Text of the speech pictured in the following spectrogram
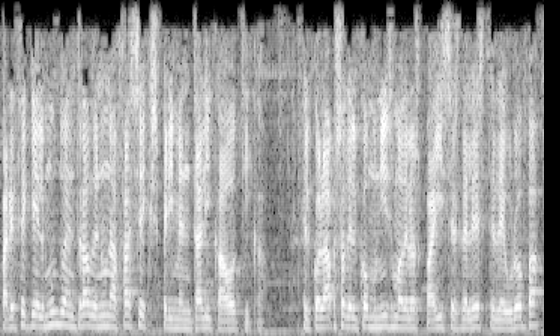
parece que el mundo ha entrado en una fase experimental y caótica. El colapso del comunismo de los países del este de Europa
